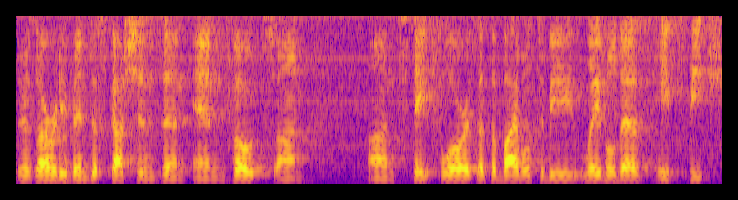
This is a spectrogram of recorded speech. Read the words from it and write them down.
There's already been discussions and, and votes on, on state floors at the Bible to be labeled as hate speech.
